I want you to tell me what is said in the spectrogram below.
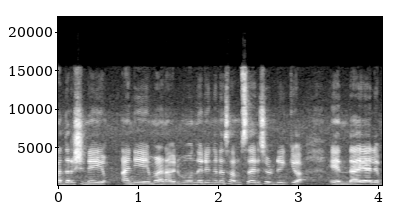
ആദർശിനെയും അനിയെയുമാണ്. അവർ മൂന്നുപേരും ഇങ്ങനെ സംസാരിച്ചുകൊണ്ടിരിക്കുക എന്തായാലും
